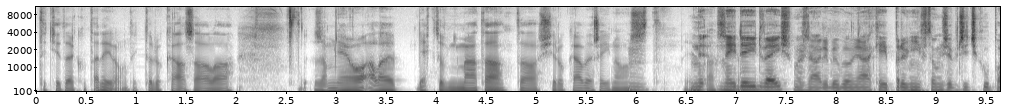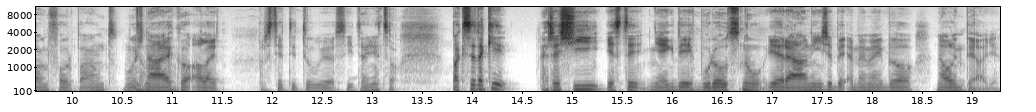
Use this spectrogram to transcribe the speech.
teď je to jako tady, no. teď to dokázal a za mě jo, ale jak to vnímá ta, ta široká veřejnost. Hmm. Ne, nejde jít vejš, možná kdyby byl nějaký první v tom žebříčku pound for pound, možná no, jako, ale prostě titul UFC, to je něco. Pak se taky řeší, jestli někdy v budoucnu je reálný, že by MMA bylo na olympiádě.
